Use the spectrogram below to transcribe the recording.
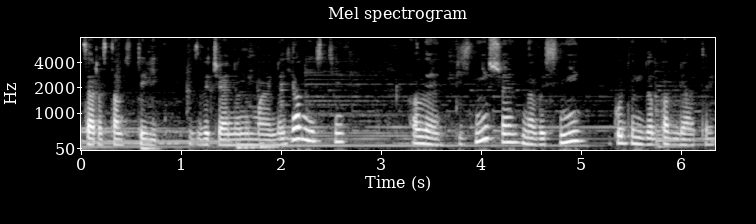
Зараз там стоїть, звичайно, немає наявності, але пізніше навесні будемо додати.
